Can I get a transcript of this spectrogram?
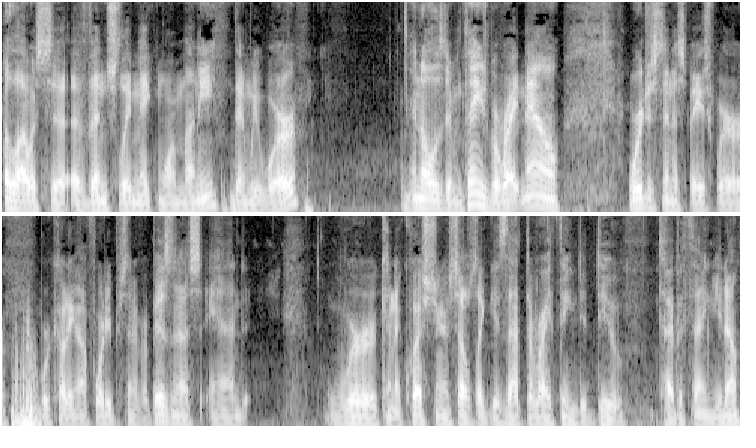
allow us to eventually make more money than we were and all those different things. But right now, we're just in a space where we're cutting off 40% of our business and we're kind of questioning ourselves like, is that the right thing to do? Type of thing, you know?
